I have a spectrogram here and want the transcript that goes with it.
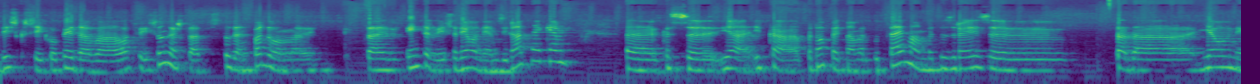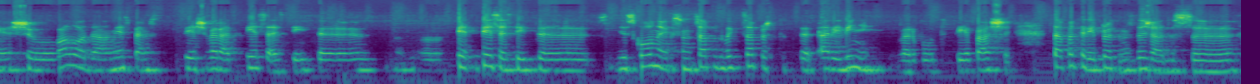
diskusija, ko piedāvā Latvijas Universitātes studentu padome. Tā ir intervijas ar jauniem zinātniekiem, eh, kas jā, ir kā par nopietnām varbūt tēmām, bet uzreiz tādā jauniešu valodā un iespējams tieši varētu piesaistīt, pie, piesaistīt skolniekus un sap, likt saprast, ka arī viņi var būt tie paši. Tāpat arī, protams, dažādas uh,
